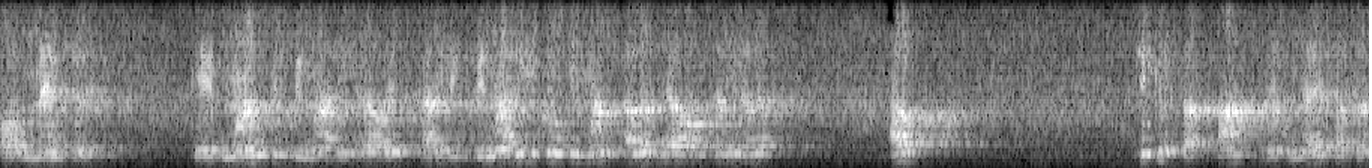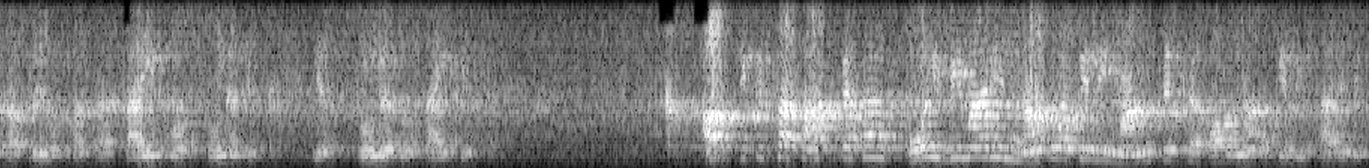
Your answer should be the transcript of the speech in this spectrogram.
और मेंटल एक मानसिक बीमारी है और एक शारीरिक बीमारी, क्योंकि मन अलग है और शरीर अलग। अब चिकित्सा शास्त्र एक नए शब्द का प्रयोग करता है साइकोसोमेटिक या सोमेटोसाइटिक अब चिकित्सा शास्त्र कहता है, कोई बीमारी ना तो अकेली मानसिक है और ना अकेली शारीरिक।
